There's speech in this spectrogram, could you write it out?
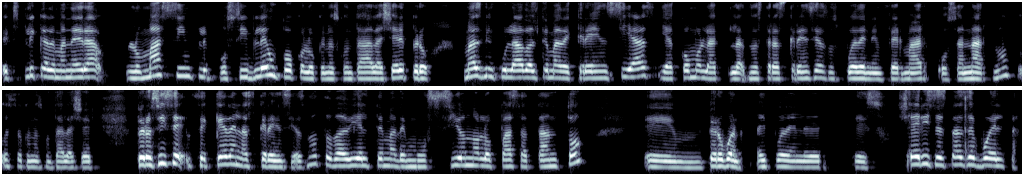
Explica de manera lo más simple posible, un poco lo que nos contaba la Shere, pero más vinculado al tema de creencias y a cómo nuestras creencias nos pueden enfermar o sanar, ¿no? Todo esto que nos contaba la Shere. Pero sí se, se queda en las creencias, ¿no? Todavía el tema de emoción no lo pasa tanto, em, pero bueno, ahí pueden leer eso. Sheris, estás de vuelta.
